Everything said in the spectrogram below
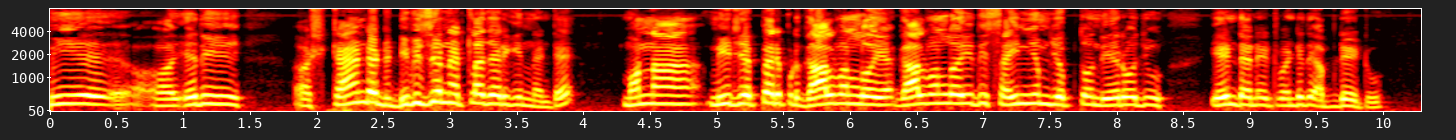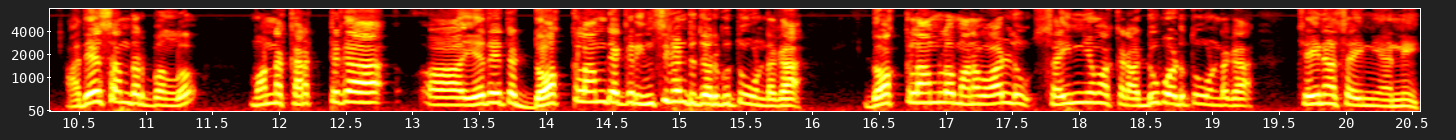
మీ ఏది స్టాండర్డ్ డివిజన్ ఎట్లా జరిగిందంటే మొన్న మీరు చెప్పారు ఇప్పుడు గాల్వన్లో గాల్వన్లో ఇది సైన్యం చెప్తోంది ఏ రోజు ఏంటనేటువంటిది అప్డేటు. అదే సందర్భంలో మొన్న కరెక్ట్గా ఏదైతే డోక్లాం దగ్గర ఇన్సిడెంట్ జరుగుతూ ఉండగా డోక్లాంలో మన వాళ్ళు సైన్యం అక్కడ అడ్డుపడుతూ ఉండగా చైనా సైన్యాన్ని.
